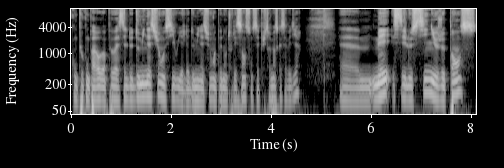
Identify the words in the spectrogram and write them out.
qu'on peut comparer un peu à celle de domination aussi, où il y a de la domination un peu dans tous les sens, on sait plus très bien ce que ça veut dire. Euh, mais c'est le signe, je pense,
